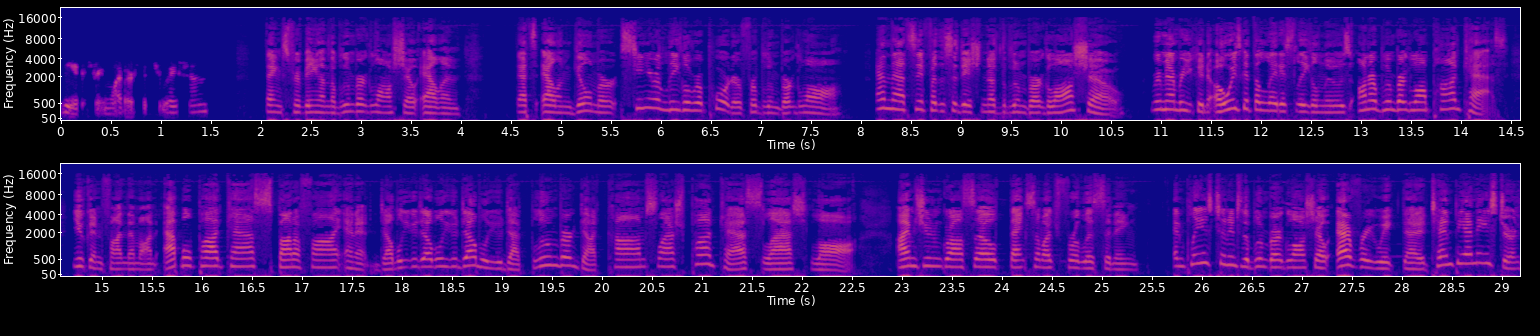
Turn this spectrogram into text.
the extreme weather situation. Thanks for being on the Bloomberg Law Show, Ellen. That's Ellen Gilmer, senior legal reporter for Bloomberg Law. And that's it for this edition of the Bloomberg Law Show. Remember, you can always get the latest legal news on our Bloomberg Law podcast. You can find them on Apple Podcasts, Spotify, and at www.bloomberg.com slash podcast slash law. I'm June Grasso. Thanks so much for listening. And please tune into the Bloomberg Law Show every weeknight at 10 p.m. Eastern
